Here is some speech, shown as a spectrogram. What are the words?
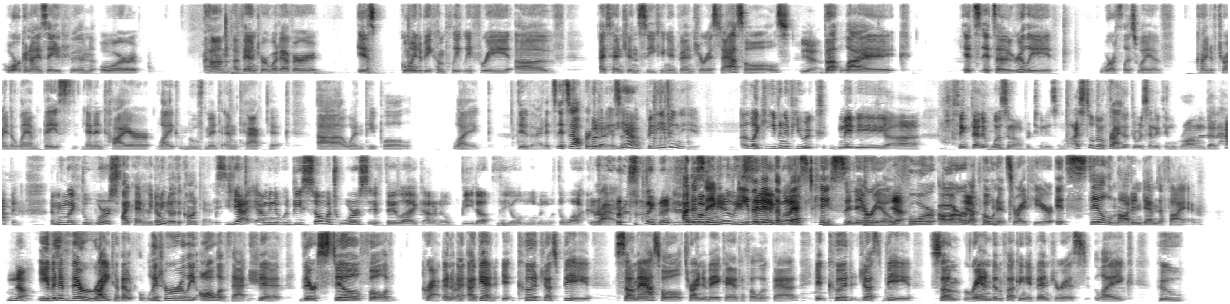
organization or um, event or whatever is going to be completely free of attention seeking adventurous assholes yeah. but like it's it's a really worthless way of kind of trying to lambaste an entire like movement and tactic uh when people like do that. It's it's But uh, yeah, but even uh, like even if you ex- maybe uh think that it was an opportunism, I still don't think Right. that there was anything wrong that happened. I mean, like the worst i can we don't mean, know the context Yeah, I mean, it would be so much worse if they like I don't know beat up the old woman with the walker Right. or something, right? i'm just But saying merely even in the like- best case scenario Yeah. for our Yeah. opponents right here it's still not indemnifying No, even if they're right about literally all of that shit, they're still full of crap. And Right. again, it could just be some asshole trying to make Antifa look bad. It could just be some random fucking adventurist like who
